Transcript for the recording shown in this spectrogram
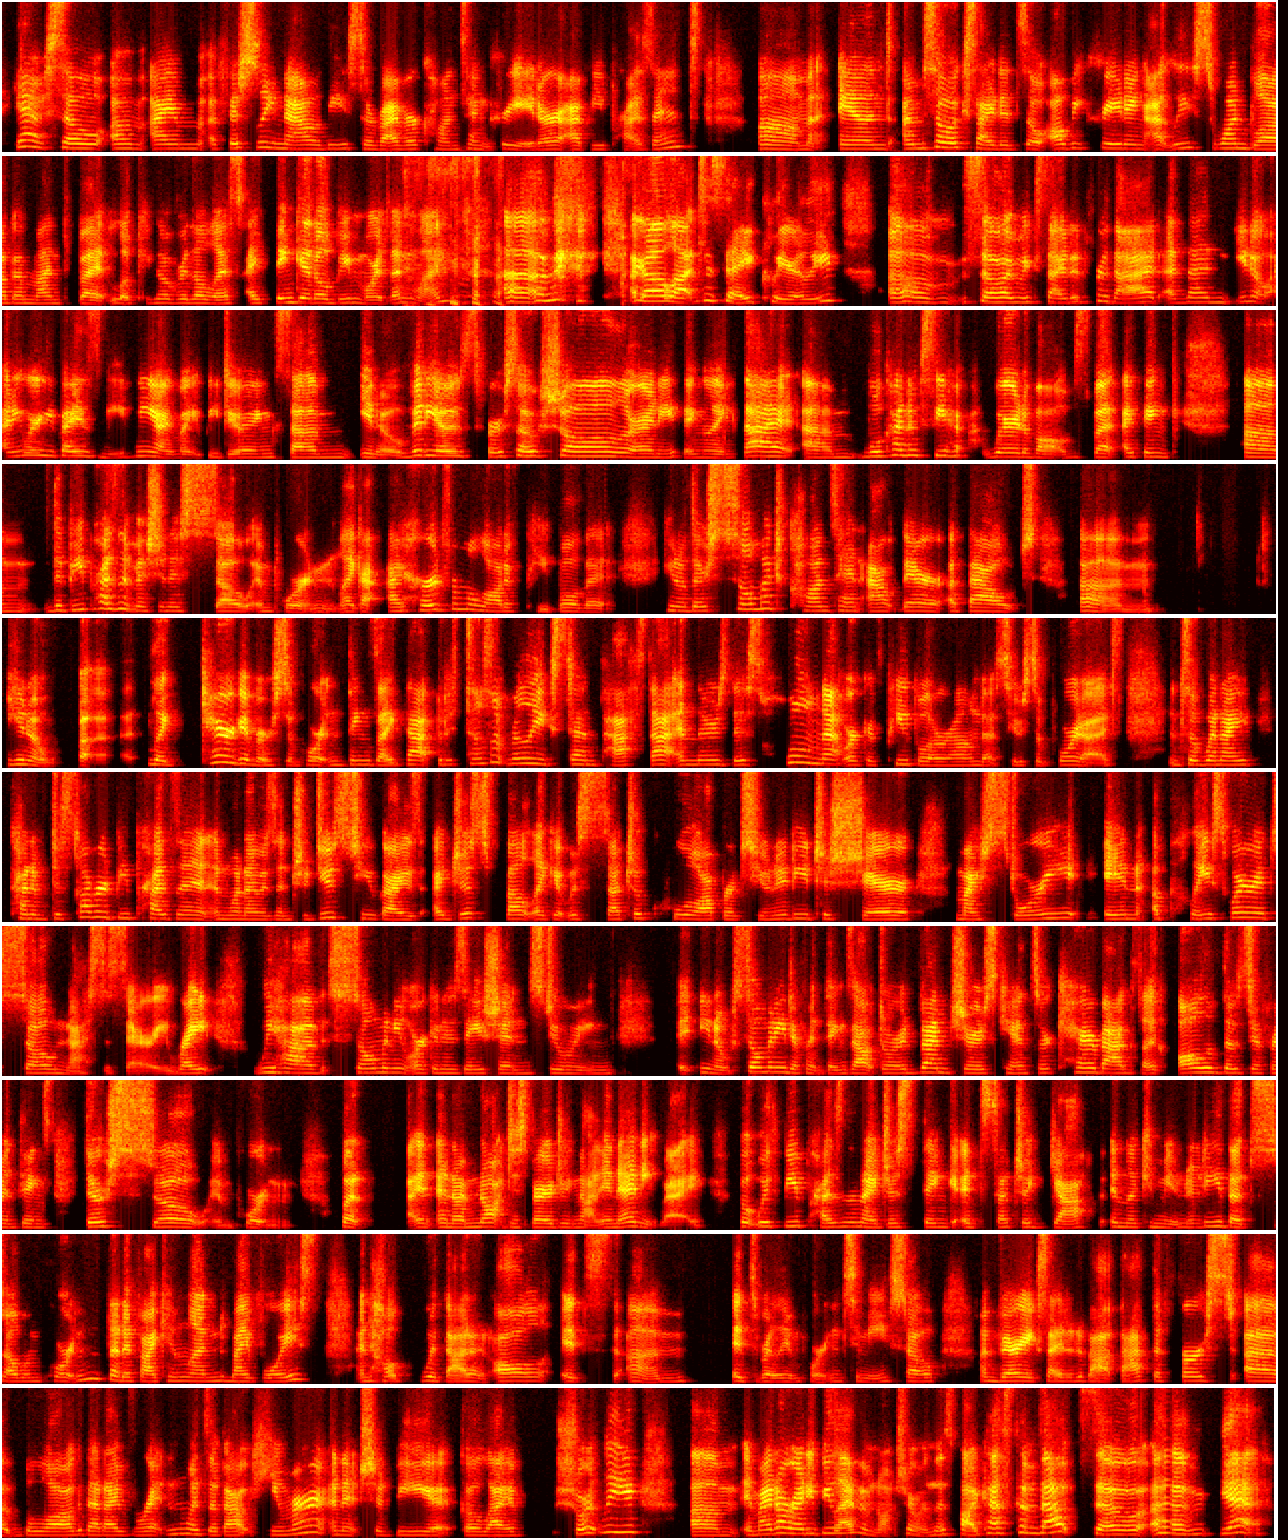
Yeah, so um, I am officially now the survivor content creator at Be Present. Um, and I'm so excited. So I'll be creating at least one blog a month, but looking over the list, I think it'll be more than one. um, I got a lot to say, clearly. Um, so I'm excited for that. And then, you know, anywhere you guys need me, I might be doing some, you know, videos for social or anything like that. Um, we'll kind of see where it evolves. But I think um, the be present mission is so important. Like I, I heard from a lot of people that, you know, there's so much content out there about um, you know, uh, like caregiver support and things like that, but it doesn't really extend past that. And there's this whole network of people around us who support us. And so when I kind of discovered Be Present and when I was introduced to you guys, I just felt like it was such a cool opportunity to share my story in a place where it's so necessary, right? We have so many organizations doing you know so many different things outdoor adventures cancer care bags like all of those different things they're so important but and, and I'm not disparaging that in any way, but with Be Present, I just think it's such a gap in the community that's so important that if I can lend my voice and help with that at all, it's um it's really important to me. So I'm very excited about that. The first uh, blog that I've written was about humor, and it should be go live shortly. Um, it might already be live. I'm not sure when this podcast comes out. So um, yeah,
